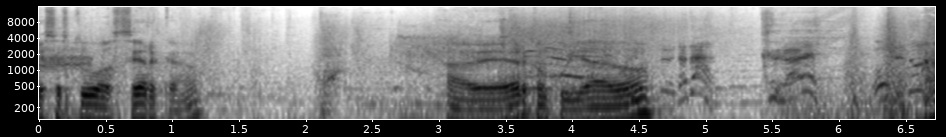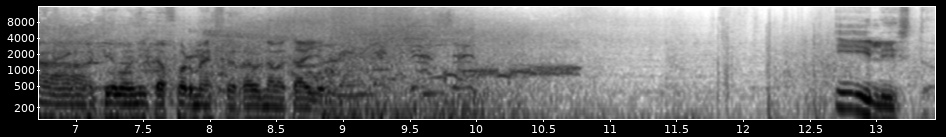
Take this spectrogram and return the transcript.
Eso estuvo cerca. A ver, con cuidado. Ah, qué bonita forma de cerrar una batalla. Y listo.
